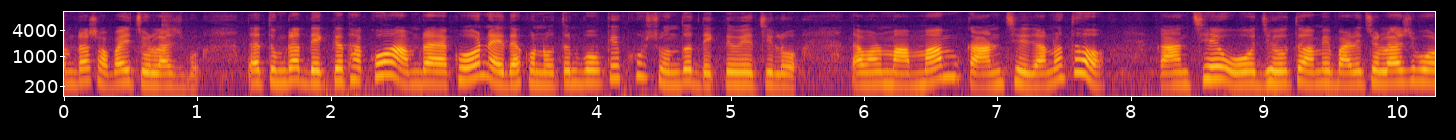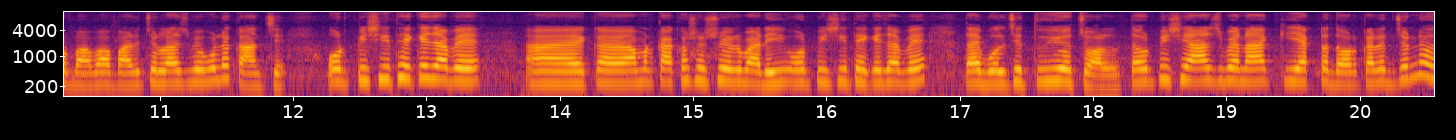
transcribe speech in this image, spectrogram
আমরা সবাই চলে আসব। তাই তোমরা দেখতে থাকো, আমরা এখন, এই দেখো নতুন বউকে খুব সুন্দর দেখতে হয়েছিল। তা আমার মাম্মাম কাঁদছে, জানো তো? কাঁদছে, ও যেহেতু আমি বাড়ি চলে আসব, ওর বাবা বাড়ি চলে আসবে বলে কাঁদছে। ওর পিসি থেকে যাবে আমার কাকা শ্বশুরের বাড়ি, ওর পিসি থেকে যাবে, তাই বলছে তুইও চল। তা ওর পিসি আসবে না, কি একটা দরকারের জন্য ও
